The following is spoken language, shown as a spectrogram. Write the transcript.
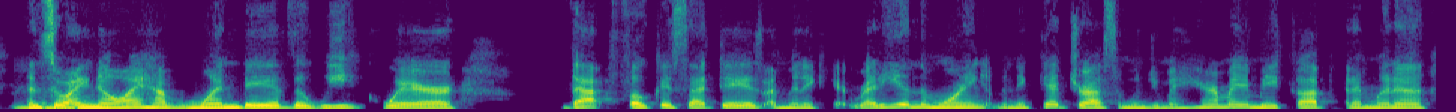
mm-hmm. and so mm-hmm. i know i have one day of the week where that focus that day is I'm going to get ready in the morning. I'm going to get dressed. I'm going to do my hair, my makeup, and I'm going to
